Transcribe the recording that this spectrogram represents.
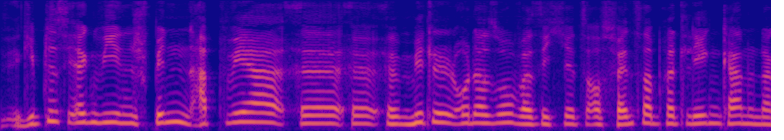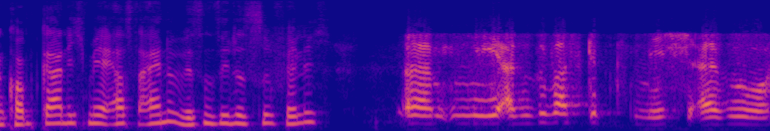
Gibt es irgendwie ein Spinnenabwehrmittel äh, äh, oder so, was ich jetzt aufs Fensterbrett legen kann und dann kommt gar nicht mehr erst eine? Wissen Sie das zufällig? Ähm, nee, also sowas gibt's nicht. Also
